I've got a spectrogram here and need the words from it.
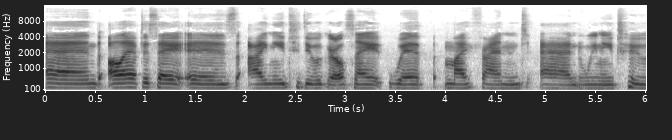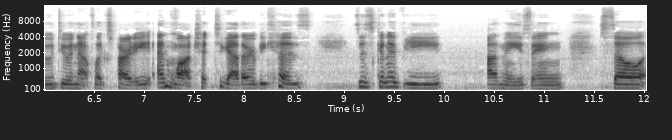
And all I have to say is I need to do a girls' night with my friend and we need to do a Netflix party and watch it together because this is going to be amazing. So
